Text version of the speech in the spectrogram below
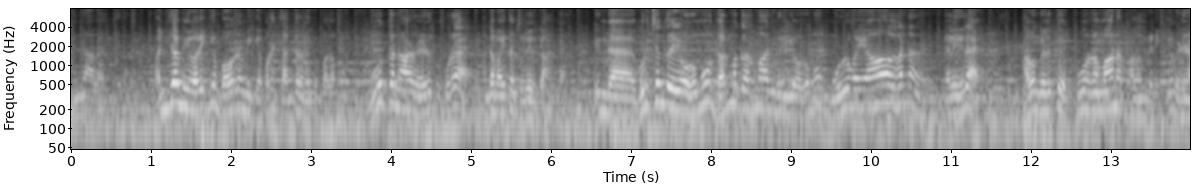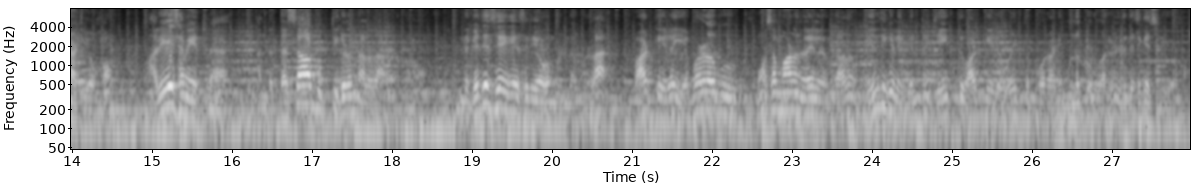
பின்னால் அஞ்சு நாள். பஞ்சமி வரைக்கும் பௌர்ணமிக்கு அப்புறம் சந்திரனுக்கு பலம் உண்டு. மூத்த நாள் எடுக்க கூட அந்த மாதிரி தான் சொல்லியிருக்காங்க. இந்த குருச்சந்திர யோகமும் தர்ம கர்மாதிபதி யோகமும் முழுமையான நிலையில் அவங்களுக்கு பூர்ணமான பலன் கிடைக்கும் வெளிநாட்டு யோகம். அதே சமயத்தில் அந்த தசா புக்திகளும் நல்லதாக நடக்கணும். இந்த கஜசேகேசரி யோகம் இருந்தவங்களாம் வாழ்க்கையில் எவ்வளவு மோசமான நிலையில் இருந்தாலும் எதிரிகளை வென்று ஜெயித்து வாழ்க்கையில் உழைத்து போராடி முன்னுக்கு வருவார்கள் இது கஜகேசரி யோகம்.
